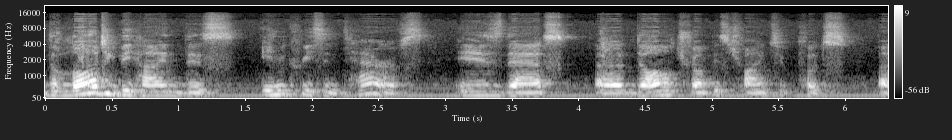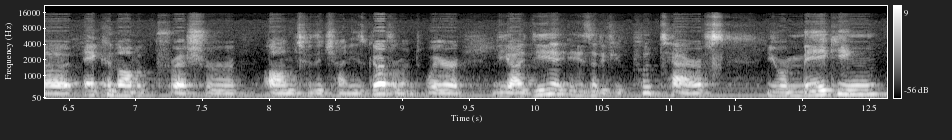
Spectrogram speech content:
the logic behind this increase in tariffs is that uh, Donald Trump is trying to put uh, economic pressure onto the Chinese government, where the idea is that if you put tariffs, you're making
